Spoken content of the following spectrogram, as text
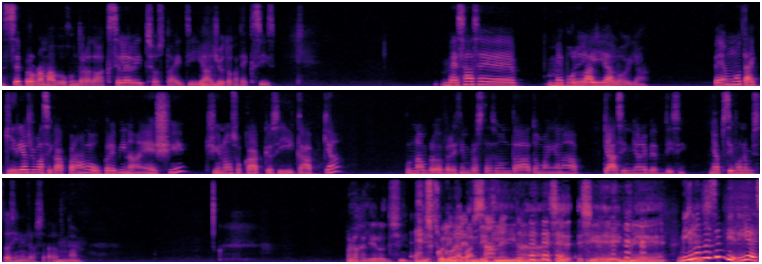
σε πρόγραμμα που έχουν τώρα το Accelerator, το Idea mm-hmm. και ούτω καθεξής. Μέσα σε, με πολλά άλλα λόγια, πέ μου τα κύρια και βασικά πράγματα που πρέπει να έχει κοινός ο κάποιος ή η κάποια που να βρεθεί μπροστά σε τα άτομα για να πιάσει μια επενδύση. Μια ψήφων εμπιστοσύνη τέλος πάντων. Πολλά καλή ερώτηση. Δύσκολη να απαντηθεί. να, σε, σε, ε, είμαι, Μίλαμε σε εμπειρίες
